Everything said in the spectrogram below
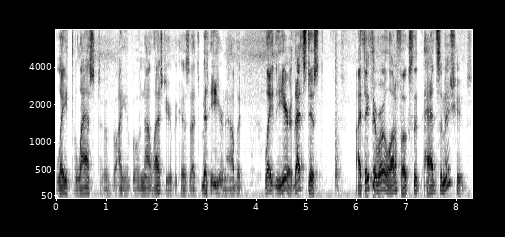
late last, I, well, not last year because that's been a year now, but late in the year. That's just, I think there were a lot of folks that had some issues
